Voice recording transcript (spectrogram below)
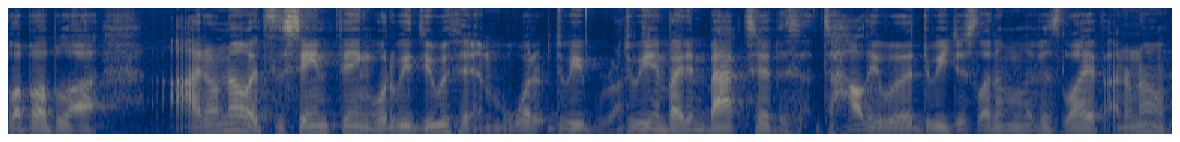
blah blah blah. I don't know. It's the same thing. What do we do with him? What do we do? We invite him back to the, to Hollywood? Do we just let him live his life? I don't know.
